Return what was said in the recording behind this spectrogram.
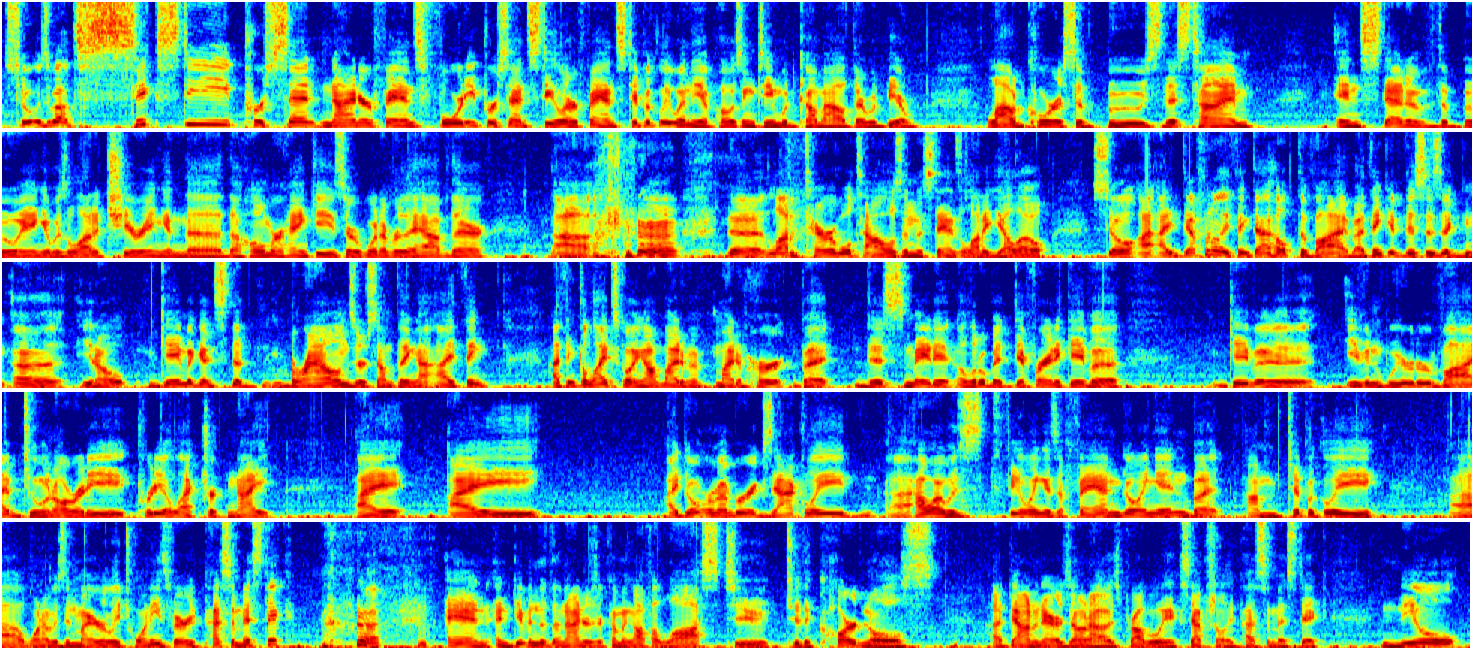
So it was about 60% Niner fans, 40% Steeler fans. Typically, when the opposing team would come out, there would be a loud chorus of boos. This time, instead of the booing, it was a lot of cheering and the the Homer hankies or whatever they have there. Uh, the a lot of terrible towels in the stands, a lot of yellow. So I, I, definitely think that helped the vibe. I think if this is a uh, you know game against the Browns or something, I, I, think I think the lights going out might have might have hurt, but this made it a little bit different. It gave a gave a even weirder vibe to an already pretty electric night. I I I don't remember exactly uh, how I was feeling as a fan going in, but I'm typically uh, when I was in my early 20s very pessimistic. and and given that the Niners are coming off a loss to to the Cardinals uh, down in Arizona, I was probably exceptionally pessimistic. Neal,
